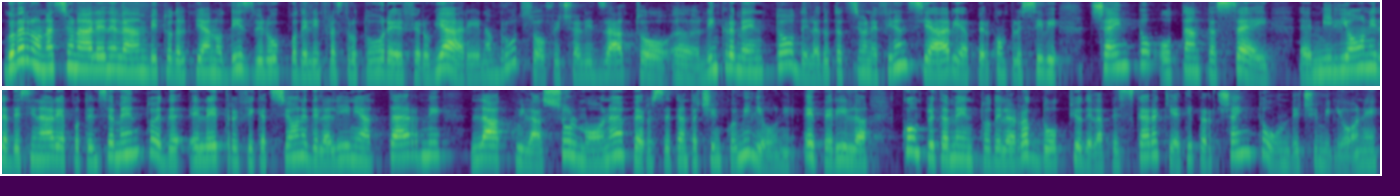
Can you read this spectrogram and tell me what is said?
Governo nazionale nell'ambito del piano di sviluppo delle infrastrutture ferroviarie. In Abruzzo ha ufficializzato eh, l'incremento della dotazione finanziaria per complessivi 186 eh, milioni da destinare a potenziamento ed elettrificazione della linea Terni l'Aquila Sulmona per 75 milioni e per il completamento del raddoppio della Pescara Chieti per 111 milioni.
